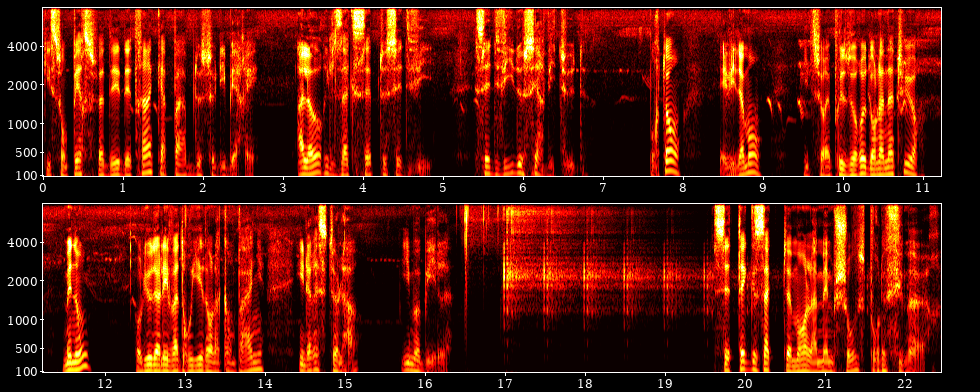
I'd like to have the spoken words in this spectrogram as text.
qu'ils sont persuadés d'être incapables de se libérer alors ils acceptent cette vie, cette vie de servitude. Pourtant, évidemment, ils seraient plus heureux dans la nature. Mais non, au lieu d'aller vadrouiller dans la campagne, ils restent là, immobiles. C'est exactement la même chose pour le fumeur.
